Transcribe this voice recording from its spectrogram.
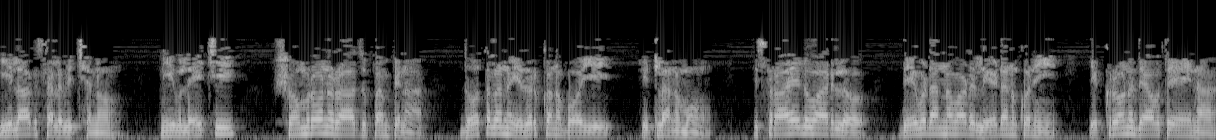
ఈలాగు సెలవిచ్చెను. నీవు లేచి షోమ్రోను రాజు పంపిన దూతలను ఎదుర్కొనబోయి ఇట్లనుము. ఇస్రాయేలు వారిలో దేవుడన్నవాడు లేడనుకొని ఎక్రోను దేవత అయిన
